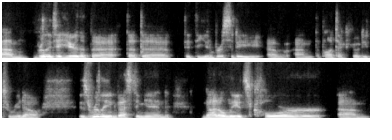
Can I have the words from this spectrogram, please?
um, really to hear that the, that the, that the University of um, the Politecnico di Torino is really investing in not only its core um,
